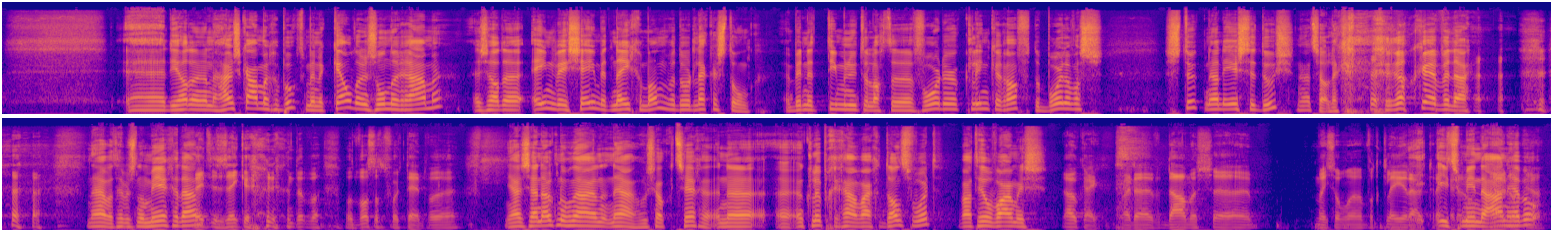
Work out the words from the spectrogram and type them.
Eh, die hadden een huiskamer geboekt met een kelder zonder ramen. En ze hadden één wc met negen man, waardoor het lekker stonk. En binnen tien minuten lag de voordeur klinker af. De boiler was stuk na de eerste douche. Nou, het zou lekker geroken hebben daar. nou, wat hebben ze nog meer gedaan? Weten ze zeker, wat was dat voor tent? Ja, ze zijn ook nog naar een, nou, hoe zou ik het zeggen, een, eh, eh, een club gegaan waar gedanst wordt. Waar het heel warm is. Oké, maar de dames eh, meestal wat kleren uittrekken. Iets minder aan hebben. ja.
